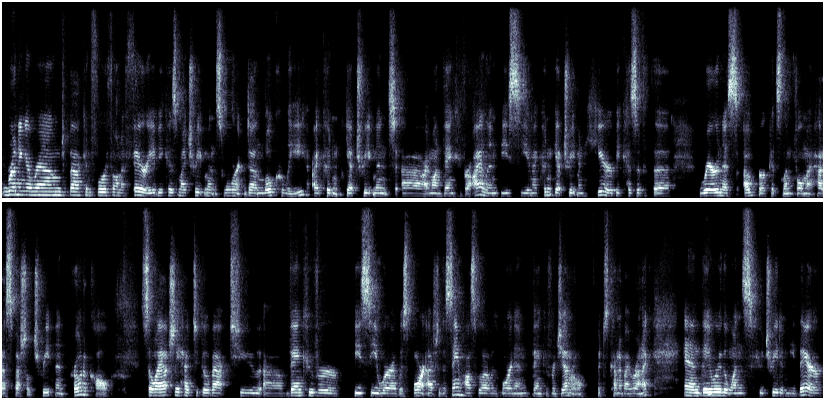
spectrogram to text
running around back and forth on a ferry because my treatments weren't done locally. I couldn't get treatment. Uh, I'm on Vancouver Island, BC, and I couldn't get treatment here because of the rareness of Burkitt's lymphoma. Had a special treatment protocol. So I actually had to go back to uh, Vancouver, BC, where I was born, actually the same hospital I was born in, Vancouver General, which is kind of ironic. And they were the ones who treated me there.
